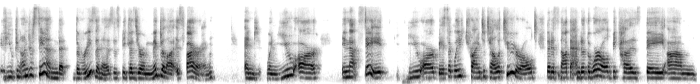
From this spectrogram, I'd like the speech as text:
If you can understand that the reason is is because your amygdala is firing. And when you are in that state, you are basically trying to tell a two year old that it's not the end of the world because they, um,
